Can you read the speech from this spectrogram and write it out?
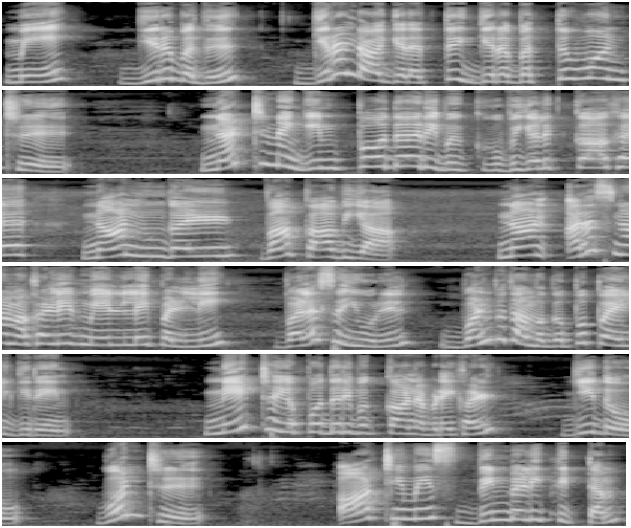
மே இருபது இரண்டாயிரத்து இருபத்து ஒன்று. நற்றினையின் பொது குவியலுக்காக நான் உங்கள் வா காவியா நான் அரசன மகளிர் மேல்நிலைப்பள்ளி வலசையூரில் ஒன்பதாம் வகுப்பு பயில்கிறேன். நேற்றைய பொதறிவுக்கான விடைகள் இதோ. ஒன்று ஆர்டிமிஸ் விண்வெளி திட்டம்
